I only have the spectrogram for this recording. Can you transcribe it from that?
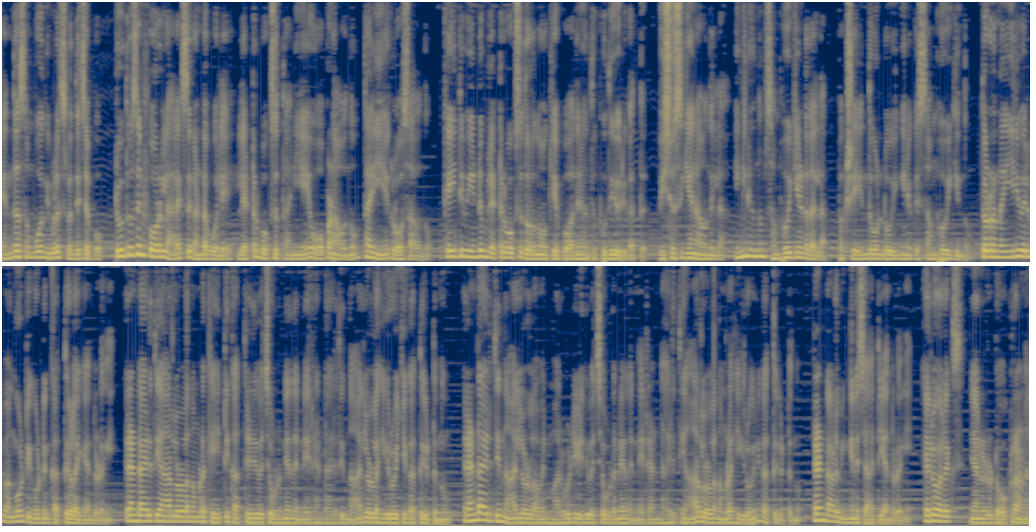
എന്താ സംഭവം ഇവൾ ശ്രദ്ധിച്ചപ്പോൾ ടൂ തൗസൻഡ് ഫോറിൽ അലക്സ് കണ്ട പോലെ ലെറ്റർ ബോക്സ് തനിയെ ഓപ്പൺ ആവുന്നു തനിയെ ക്ലോസ് ആവുന്നു. കെയ്റ്റ് വീണ്ടും ലെറ്റർ ബോക്സ് തുറന്നു നോക്കിയപ്പോൾ അതിനകത്ത് പുതിയൊരു കത്ത്. വിശ്വസിക്കാനാവുന്നില്ല. ഇങ്ങനെയൊന്നും സംഭവിക്കേണ്ടതല്ല. പക്ഷേ എന്തുകൊണ്ടോ ഇങ്ങനെയൊക്കെ സംഭവിക്കുന്നു. തുടർന്ന് ഇരുവരും അങ്ങോട്ടും ഇങ്ങോട്ടും കത്തുകൾ അയക്കാൻ തുടങ്ങി. രണ്ടായിരത്തി ആറിലുള്ള നമ്മുടെ കെയ്റ്റ് കത്തെഴുതി വെച്ച ഉടനെ തന്നെ രണ്ടായിരത്തി നാലിലുള്ള ഹീറോയ്ക്ക് കത്ത് കിട്ടുന്നു. രണ്ടായിരത്തി നാലിലുള്ള അവൻ മറുപടി എഴുതി വെച്ച ഉടനെ തന്നെ രണ്ടായിരത്തി ആറിലുള്ള നമ്മുടെ ഹീറോയിന് കത്ത് കിട്ടുന്നു. രണ്ടാളും ഇങ്ങനെ ചാറ്റ് ചെയ്യാൻ തുടങ്ങി. ഹലോ അലക്സ് ഞാനൊരു ഡോക്ടറാണ്.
